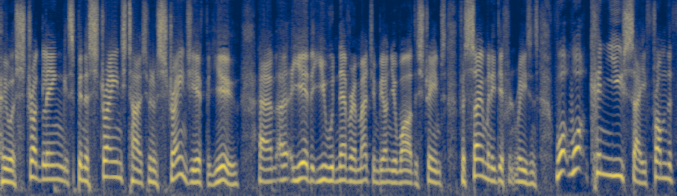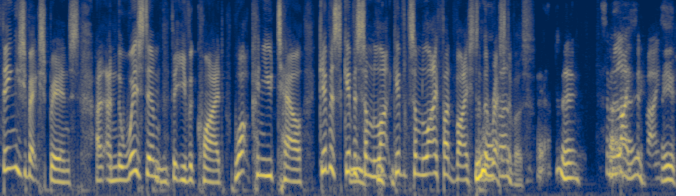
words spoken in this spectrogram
who are struggling? It's been a strange time. It's been a strange year for you. Um, a year that you would never imagine beyond your wildest dreams for so many different reasons. What, what can you say? From the things you've experienced and, and the wisdom mm. that you've acquired, what can you tell? Give us, give us mm. some, li- give some life advice to the rest uh, of us. Uh, uh, some life advice.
